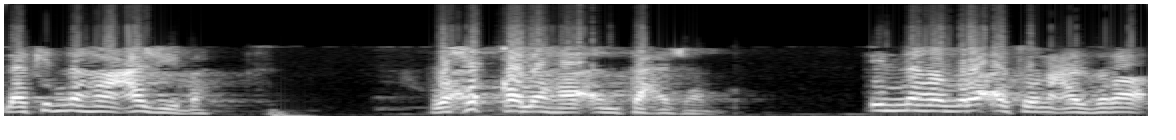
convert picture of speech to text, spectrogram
لكنها عجبت وحق لها أن تعجب. إنها امرأة عذراء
